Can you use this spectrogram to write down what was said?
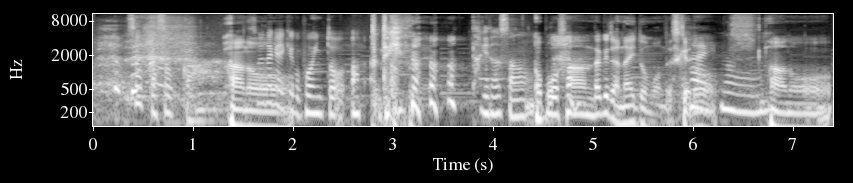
そっかそっか。あのそれだけで結構ポイントアップ的な 武田さん。お坊さんだけじゃないと思うんですけど、はい。うん。あの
